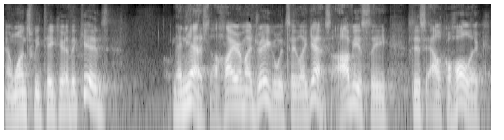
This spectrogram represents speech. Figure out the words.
and once we take care of the kids, then yes, a higher madrega would say like, yes, obviously this alcoholic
